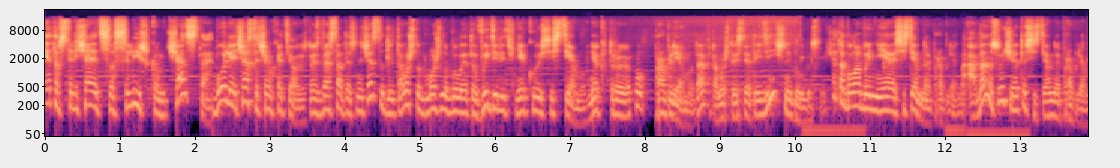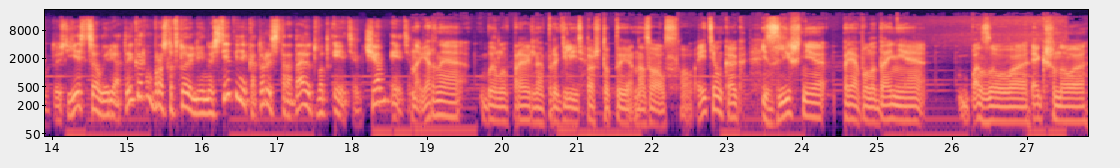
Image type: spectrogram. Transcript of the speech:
это встречается слишком часто, более часто, чем хотелось. То есть достаточно часто для того, чтобы можно было это выделить в некую систему, в некоторую ну, проблему, да, потому что если это единичный был бы случай, это была бы не системная проблема, а в данном случае это системная проблема. То есть есть целый ряд игр, ну, просто в той или иной степени, которые страдают вот этим. Чем этим? Этим. Наверное, было правильно определить то, что ты назвал слово этим, как излишнее преобладание базового экшенового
